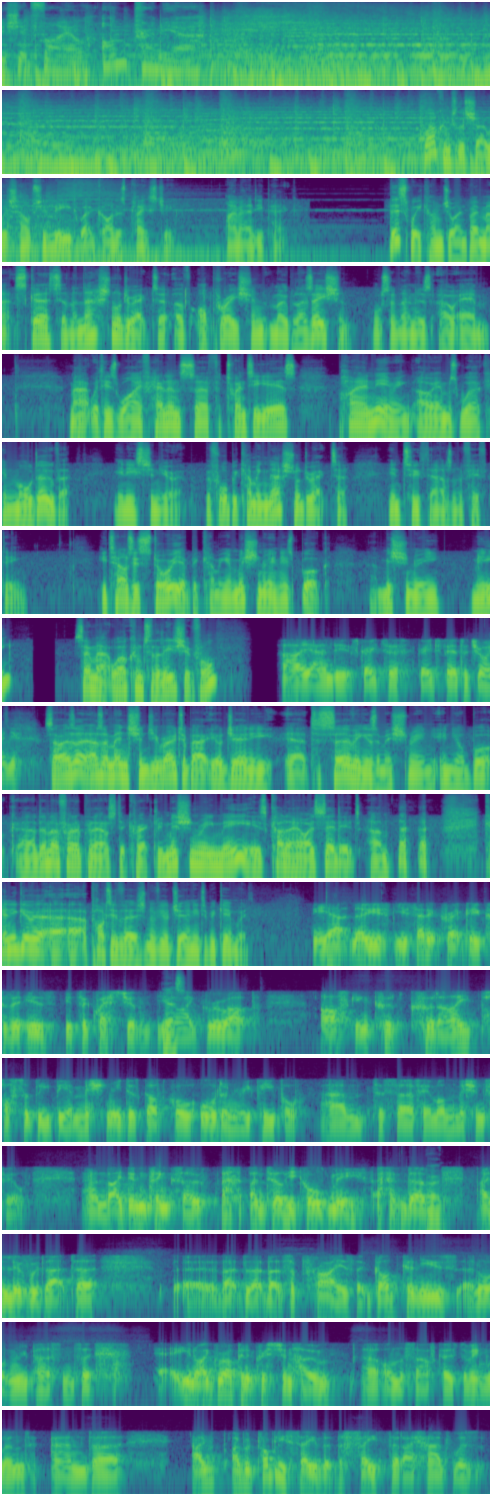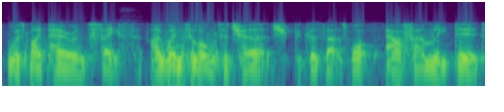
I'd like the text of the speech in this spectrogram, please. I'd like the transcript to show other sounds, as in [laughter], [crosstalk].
Leadership File on Premier. Welcome to the show which helps you lead where God has placed you. I'm Andy Peck. This week I'm joined by Matt Skirton, the National Director of Operation Mobilisation, also known as OM. Matt, with his wife Helen, served for 20 years, pioneering OM's work in Moldova in Eastern Europe, before becoming National Director in 2015. He tells his story of becoming a missionary in his book, Missionary Me. So, Matt, welcome to the Leadership File. Hi, Andy. It's great to great to be able to join you. So, as I, as I mentioned, you wrote about your journey uh, to serving as a missionary in, in your book. And I don't know if I pronounced it correctly. Missionary me is kind of how I said it. Um, [laughs] can you give a, a, a, potted version of your journey to begin with? Yeah, no, you you said it correctly because it is it's a question. You yes. know, I grew up asking, could could I possibly be a missionary? Does God call ordinary people um, to serve Him on the mission field? And I didn't think so [laughs] until he called me, [laughs] and um, right. I live with that, uh, uh, that, that that surprise that God can use an ordinary person. So, uh, you know, I grew up in a Christian home uh, on the south coast of England, and uh, I, I would probably say that the faith that I had was was my parents' faith. I went along to church because that's what our family did,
